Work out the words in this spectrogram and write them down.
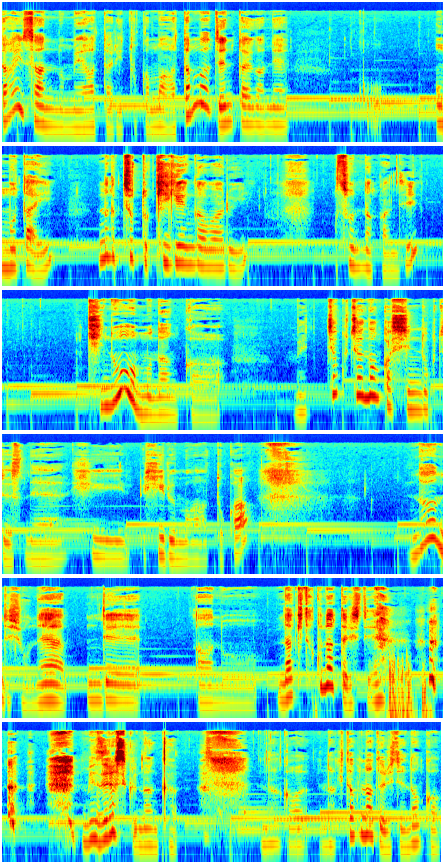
第三の目あたりとかまあ頭全体がねこう重たい？なんかちょっと機嫌が悪い？そんな感じ？昨日もなんかめっちゃくちゃなんかしんどくてですね。昼間とか。なんでしょうね。であの泣きたくなったりして。珍しくなんかなんか泣きたくなったりしてなんか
